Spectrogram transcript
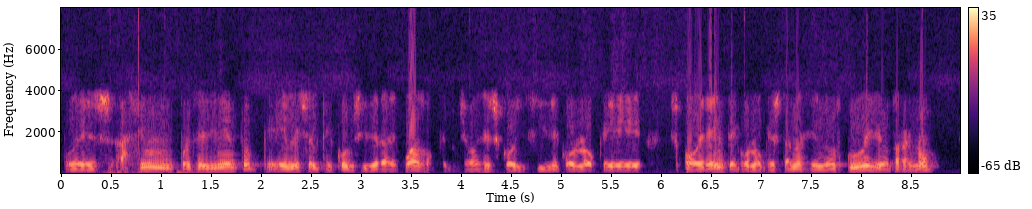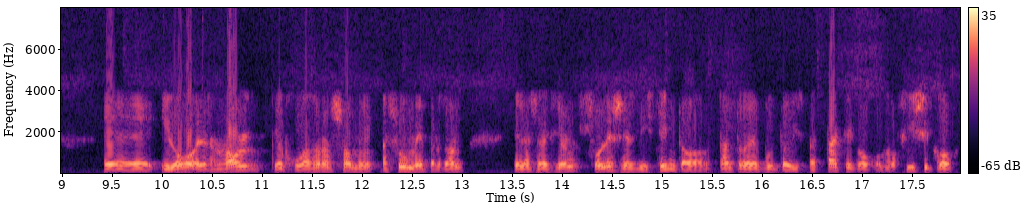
pues hace un procedimiento que él es el que considera adecuado, que muchas veces coincide con lo que coherente con lo que están haciendo los clubes y otras no. Eh, y luego el rol que el jugador asume, asume perdón, en la selección suele ser distinto, tanto desde el punto de vista táctico como físico,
